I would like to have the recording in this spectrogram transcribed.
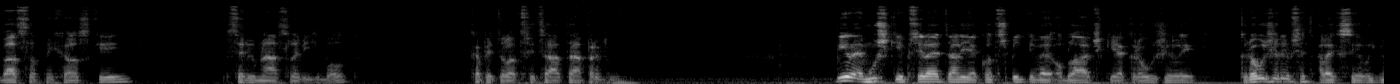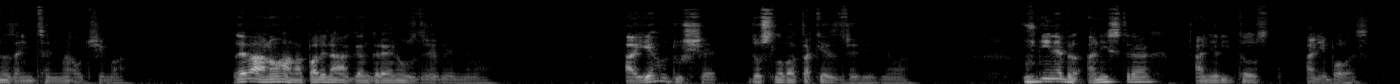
Václav Michalský, 17 levých bod, kapitola 31. Bílé mušky přilétaly jako třpitivé obláčky a kroužily, kroužily před Alexejovými zanícenýma očima. Levá noha napadená gangrénou zdřevěnila. A jeho duše doslova také zdřevěnila. Už ní nebyl ani strach, ani lítost, ani bolest.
